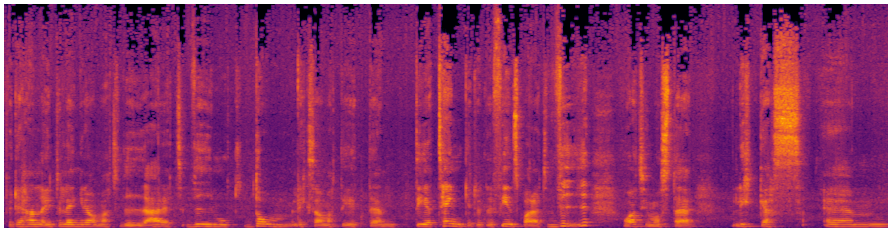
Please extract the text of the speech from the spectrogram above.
För det handlar ju inte längre om att vi är ett vi mot dem, liksom, att det är den, det tänket, utan det finns bara ett vi. Och att vi måste lyckas. ehm,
